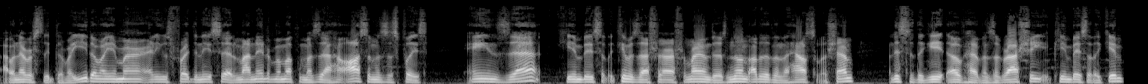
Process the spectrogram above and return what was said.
I would never sleep there. And he was frightened. And he said, How awesome is this place? There's none other than the house of Hashem. And this is the gate of heaven. Zagrashi, Kim Beis Adakim.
